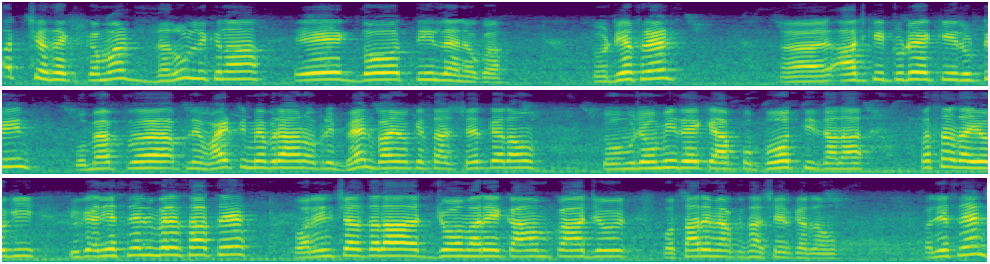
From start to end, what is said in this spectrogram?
अच्छे से कमेंट ज़रूर लिखना एक, दो, तीन लाइनों का। तो डियर फ्रेंड्स आज की टुडे की रूटीन वो मैं अपने वाइट टीम मेम्बरान और अपनी बहन भाइयों के साथ शेयर कर रहा हूँ। तो मुझे उम्मीद है कि आपको बहुत ही ज़्यादा पसंद आई होगी क्योंकि अली हसनैन भी मेरे साथ है और इन जो हमारे काम काज जो वो सारे मैं आपके साथ शेयर कर रहा हूँ। अली हसनैन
